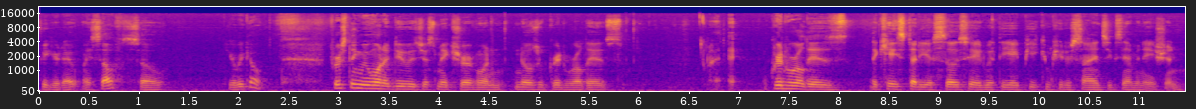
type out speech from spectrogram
figured out myself. So here we go. First thing we want to do is just make sure everyone knows what GridWorld is. GridWorld is the case study associated with the AP Computer Science examination.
